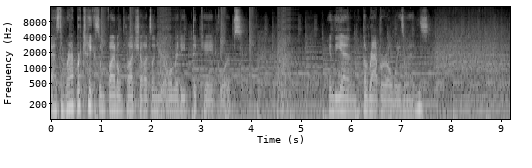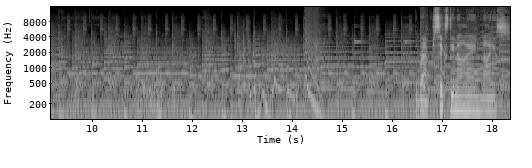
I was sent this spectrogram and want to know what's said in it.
As the rapper takes some final pot shots on your already decayed corpse. In the end, the rapper always wins. The rapper 69, nice.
